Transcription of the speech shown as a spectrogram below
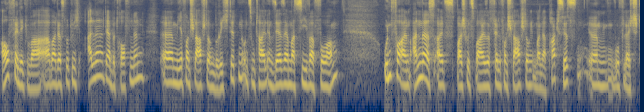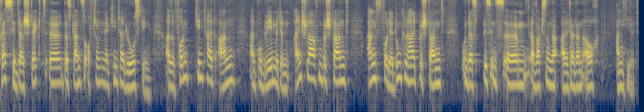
Auffällig war aber, dass wirklich alle der Betroffenen äh, mir von Schlafstörungen berichteten und zum Teil in sehr, sehr massiver Form. Und vor allem anders als beispielsweise Fälle von Schlafstörungen in meiner Praxis, ähm, wo vielleicht Stress hintersteckt, äh, das Ganze oft schon in der Kindheit losging. Also von Kindheit an ein Problem mit dem Einschlafen bestand, Angst vor der Dunkelheit bestand und das bis ins ähm, Erwachsenenalter dann auch anhielt.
